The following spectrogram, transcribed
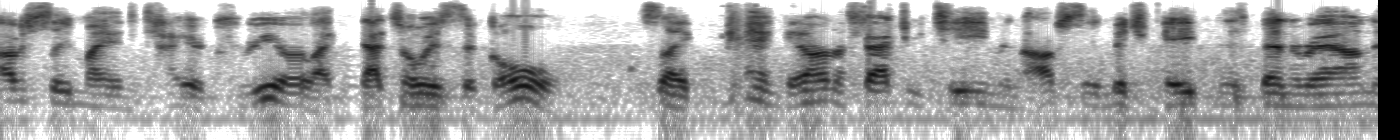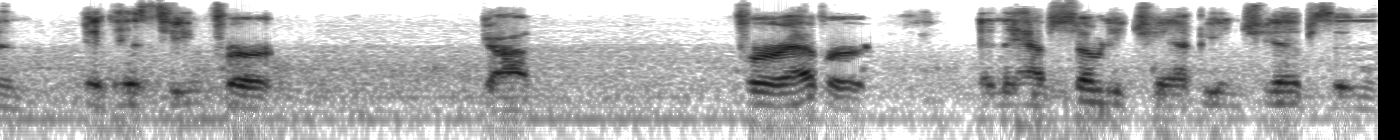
Obviously, my entire career, like that's always the goal it's like, man, get on a factory team. And obviously, Mitch Payton has been around and in his team for, God, forever. And they have so many championships. And,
